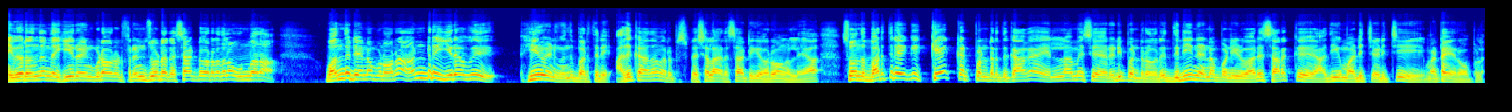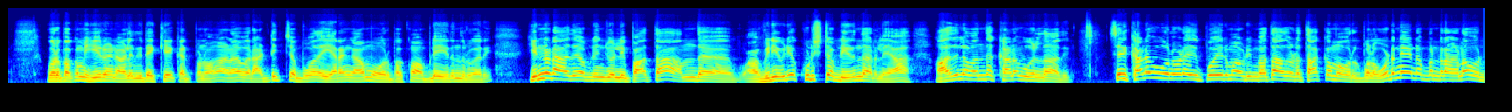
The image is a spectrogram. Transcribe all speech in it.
இவர் வந்து அந்த ஹீரோயின் கூட அவரோட ஃப்ரெண்ட்ஸோட ரெசார்ட் வர்றதெல்லாம் உண்மைதான். வந்துட்டு என்ன பண்ணுவாருன்னா அன்று இரவு ஹீரோயினுக்கு வந்து பர்த்டே அதுக்காக தான் அவர் ஸ்பெஷலாக ரெசார்ட்டுக்கே வருவாங்க இல்லையா? ஸோ அந்த பர்த்டேக்கு கேக் கட் பண்ணுறதுக்காக எல்லாமே ரெடி பண்ணுறவர் திடீர்னு என்ன பண்ணிடுவார்? சரக்கு அதிகமாக அடிச்சு அடித்து மட்டையிடுவாப்பில் ஒரு பக்கம் ஹீரோயின் அழுதுகிட்டே கேக் கட் பண்ணுவாங்க. ஆனால் அவர் அடித்த போதை இறங்காமல் ஒரு பக்கம் அப்படியே இருந்துருவார். என்னடா அது அப்படின்னு சொல்லி பார்த்தா அந்த விடிய விடிய குடிச்சிட்டு அப்படி இருந்தார் இல்லையா? அதில் வந்த கனவுகள் தான் அது. சரி கனவுகளோட இது போயிருமா அப்படின்னு பார்த்தா அதோட தாக்கம் அவருக்கு போல. உடனே என்ன பண்ணுறாங்கன்னா ஒரு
